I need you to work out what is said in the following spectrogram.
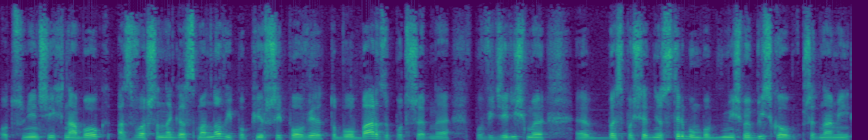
odsunięcie ich na bok, a zwłaszcza Nagelsmannowi po pierwszej połowie to było bardzo potrzebne, bo widzieliśmy e, bezpośrednio z trybun, bo mieliśmy blisko przed nami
